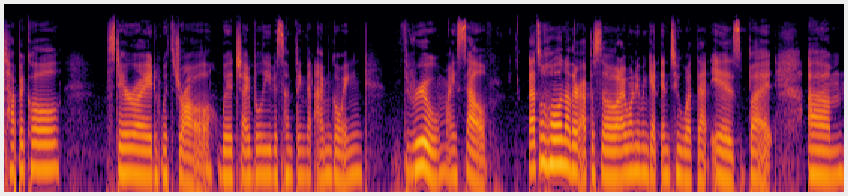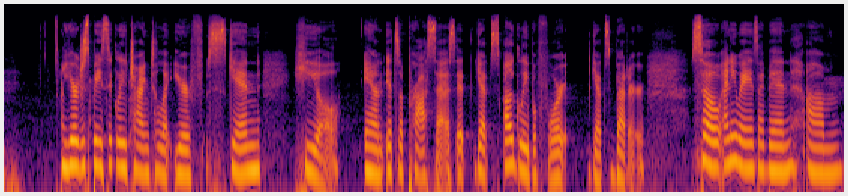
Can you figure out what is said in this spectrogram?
topical steroid withdrawal, which I believe is something that I'm going through myself. That's a whole another episode. I won't even get into what that is, but um, you're just basically trying to let your f- skin heal and it's a process. It gets ugly before it gets better. So, anyways, I've been, um,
